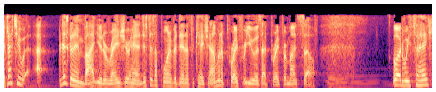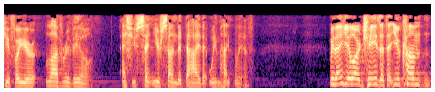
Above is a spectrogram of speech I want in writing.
If that's you, I'm just going to invite you to raise your hand just as a point of identification. I'm going to pray for you as I pray for myself. Lord, we thank you for your love revealed as you sent your son to die that we might live. We thank you, Lord Jesus, that you come,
